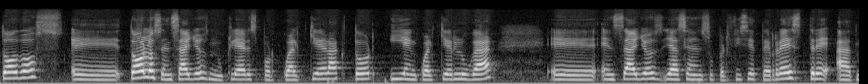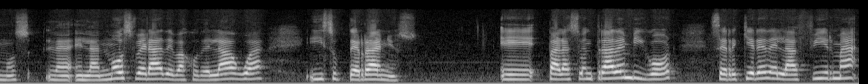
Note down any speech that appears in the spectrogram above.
todos, eh, todos los ensayos nucleares por cualquier actor y en cualquier lugar, eh, ensayos ya sea en superficie terrestre, en la atmósfera, debajo del agua y subterráneos. para su entrada en vigor se requiere de la firma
